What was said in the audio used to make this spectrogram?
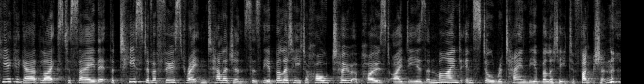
Kierkegaard likes to say that the test of a first rate intelligence is the ability to hold two opposed ideas in mind and still retain the ability to function.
